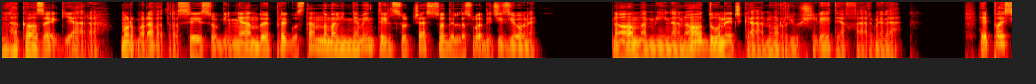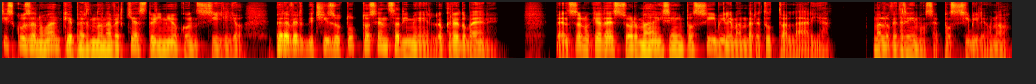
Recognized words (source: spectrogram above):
la cosa è chiara, mormorava tra sé, sogghignando e pregustando malignamente il successo della sua decisione. No, mammina, no, Dunechka, non riuscirete a farmela. E poi si scusano anche per non aver chiesto il mio consiglio, per aver deciso tutto senza di me, lo credo bene. Pensano che adesso ormai sia impossibile mandare tutto all'aria. Ma lo vedremo se è possibile o no.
